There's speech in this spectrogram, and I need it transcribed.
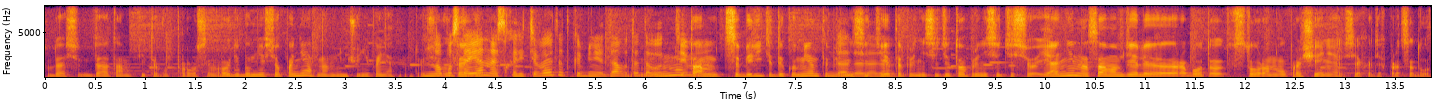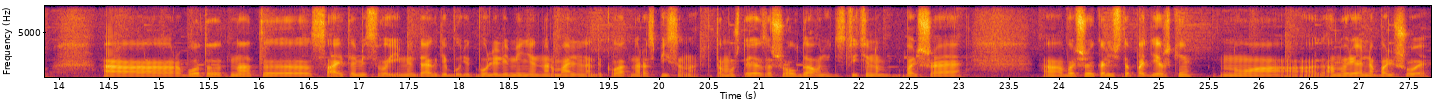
туда-сюда, там какие-то вопросы. Вроде бы мне все понятно, но ничего не понятно. То есть, но постоянно итоге, сходите в этот кабинет, да, вот это вот Ну, тема. там соберите документы, принесите да, да, да, это, принесите то, принесите все. И они на самом деле работают в сторону упрощения всех этих процедур. А работают над э, сайтами своими, да, где будет более или менее нормально, адекватно расписано. Потому что я зашел, да, у них действительно большая большое количество поддержки, но оно реально большое.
